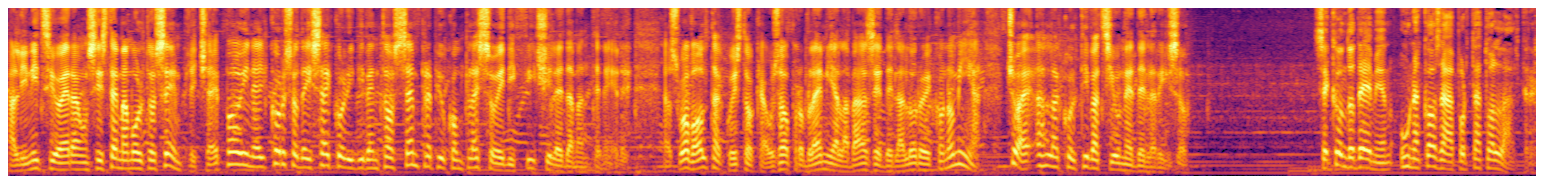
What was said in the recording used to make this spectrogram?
All'inizio era un sistema molto semplice e poi nel corso dei secoli diventò sempre più complesso e difficile da mantenere. A sua volta questo causò problemi alla base della loro economia, cioè alla coltivazione del riso. Secondo Damien, una cosa ha portato all'altra.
